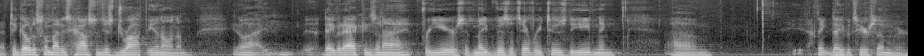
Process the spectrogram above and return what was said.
uh, to go to somebody's house and just drop in on them. You know, I, David Atkins and I, for years, have made visits every Tuesday evening. Um, I think David's here somewhere.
